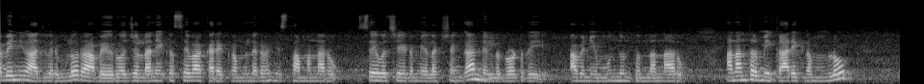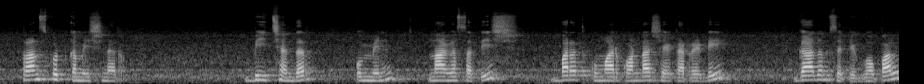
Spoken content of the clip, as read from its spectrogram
అవెన్యూ ఆధ్వర్యంలో రాబోయే రోజుల్లో అనేక సేవా కార్యక్రమాలు నిర్వహిస్తామన్నారు. సేవ చేయడమే లక్ష్యంగా నెల్లూరు రోటరీ అవెన్యూ ముందుంటుందన్నారు. అనంతరం ఈ కార్యక్రమంలో ట్రాన్స్పోర్ట్ కమిషనర్ బి చందర్ ఉమ్మిన్ నాగ సతీష్ భరత్ కుమార్ కొండాశేఖర్ రెడ్డి గాదంశెట్టి గోపాల్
